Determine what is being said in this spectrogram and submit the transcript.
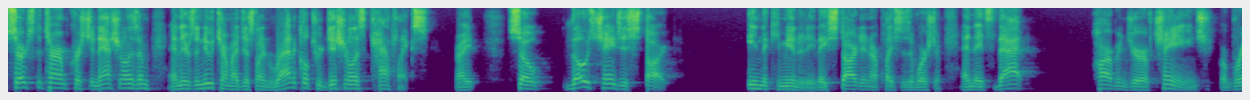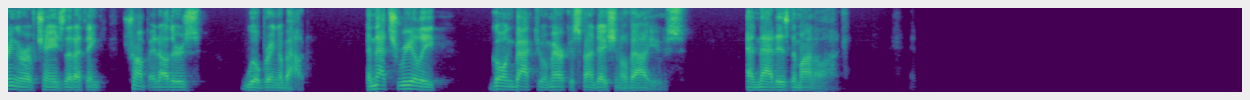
search the term Christian nationalism, and there's a new term I just learned radical traditionalist Catholics, right? So those changes start in the community, they start in our places of worship. And it's that harbinger of change or bringer of change that I think Trump and others will bring about. And that's really going back to America's foundational values. And that is the monologue.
